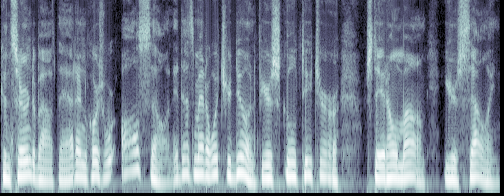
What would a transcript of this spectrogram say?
concerned about that. And of course, we're all selling. It doesn't matter what you're doing. If you're a school teacher or stay at home mom, you're selling.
